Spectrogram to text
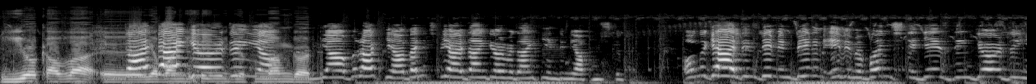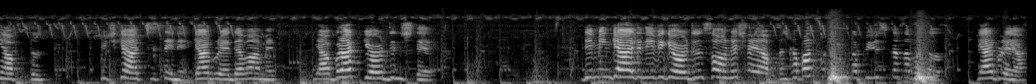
Yok abla. E, Benden yabancı gördün videosundan ya. gördüm. Ya bırak ya ben hiçbir yerden görmeden kendim yapmıştım. Onu geldin demin benim evimi Baniş'te gezdin gördün yaptın. Üçkağıtçı seni. Gel buraya devam et. Ya bırak gördün işte. Demin geldin evi gördün sonra şey yaptın. Kapat bakayım kapıyı üst kata bakalım. Gel buraya.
